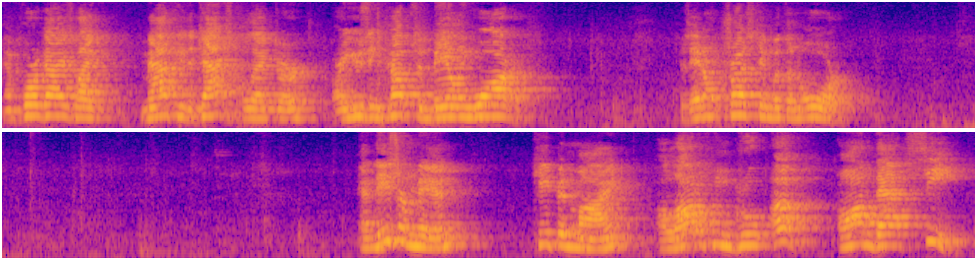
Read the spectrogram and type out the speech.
And poor guys like Matthew, the tax collector, are using cups and bailing water because they don't trust him with an oar. And these are men, keep in mind, a lot of whom grew up on that sea.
